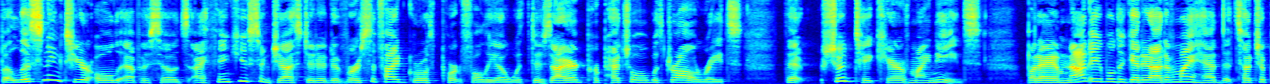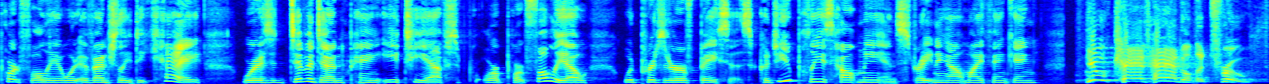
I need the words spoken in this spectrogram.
but listening to your old episodes, I think you suggested a diversified growth portfolio with desired perpetual withdrawal rates that should take care of my needs. But I am not able to get it out of my head that such a portfolio would eventually decay, whereas a dividend paying ETFs or portfolio would preserve basis. Could you please help me in straightening out my thinking? You can't handle the truth.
